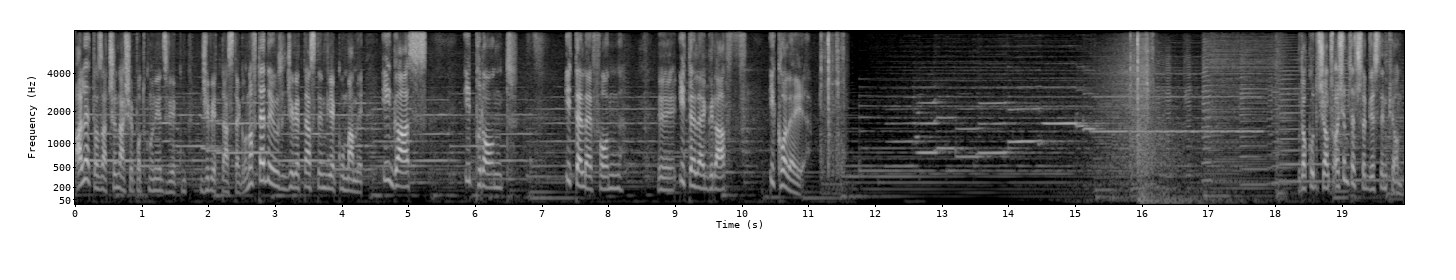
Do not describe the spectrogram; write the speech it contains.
ale to zaczyna się pod koniec wieku XIX. No wtedy już w XIX wieku mamy i gaz, i prąd, i telefon, y, i telegraf, i koleje. Roku 1845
